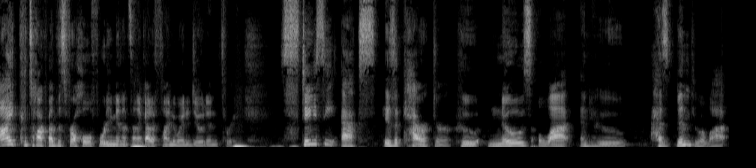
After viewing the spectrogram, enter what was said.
I could talk about this for a whole 40 minutes, and I got to find a way to do it in three. Stacy X is a character who knows a lot and who has been through a lot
